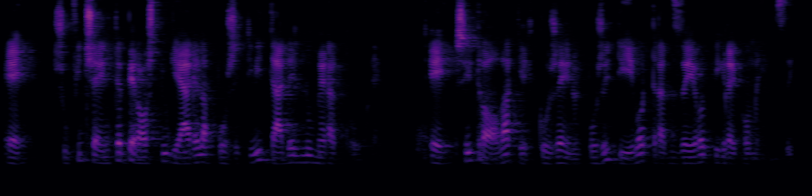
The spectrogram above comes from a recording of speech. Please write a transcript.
è sufficiente però studiare la positività del numeratore e si trova che il coseno è positivo tra 0 e pi greco mezzi.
